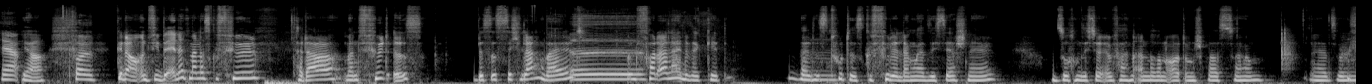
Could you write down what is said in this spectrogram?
Ja, Ja. voll. Genau. Und wie beendet man das Gefühl? Tada, man fühlt es, bis es sich langweilt und von alleine weggeht. Weil das tut es. Gefühle langweilen sich sehr schnell und suchen sich dann einfach einen anderen Ort, um Spaß zu haben. Also.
